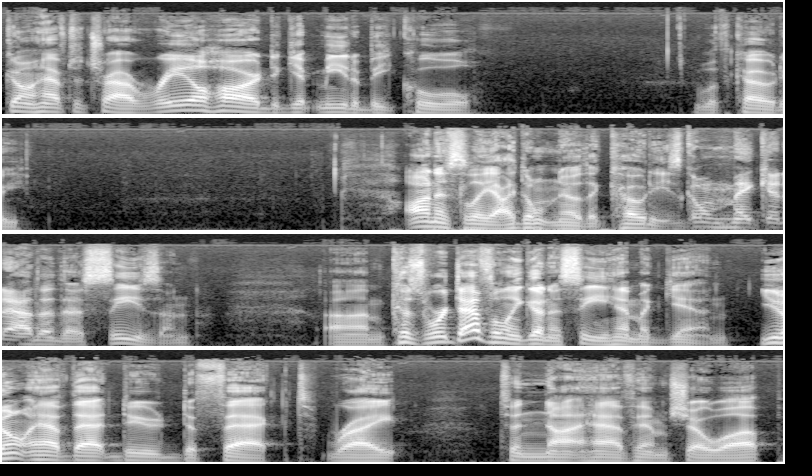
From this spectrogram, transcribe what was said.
Gonna have to try real hard to get me to be cool with Cody. Honestly, I don't know that Cody's gonna make it out of this season because we're definitely gonna see him again. You don't have that dude defect, right? To not have him show up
